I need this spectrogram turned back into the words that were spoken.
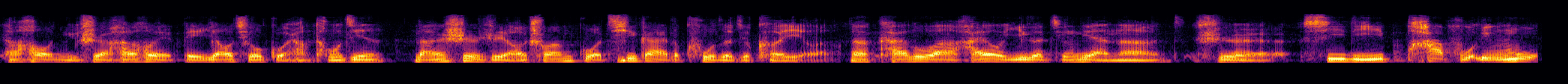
然后女士还会被要求裹上头巾，男士只要穿过膝盖的裤子就可以了。那开路啊，还有一个景点呢，是西迪帕普陵墓，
